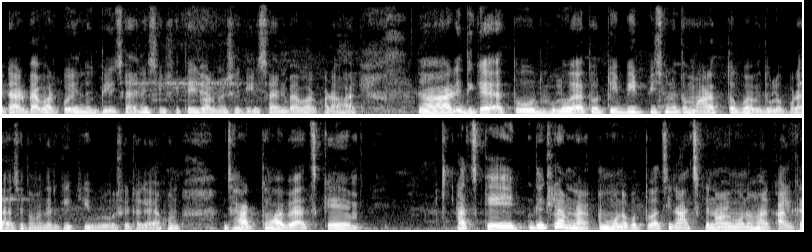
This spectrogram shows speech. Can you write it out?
এটা আর ব্যবহার করিনি। তো গ্লিসাইনের শিশিতেই জল মেশে গ্লিসাইন ব্যবহার করা হয়। আর এদিকে এত ধুলো, এত টিভির পিছনে তো মারাত্মকভাবে ধুলো পড়ে আছে। তোমাদেরকে কী বলব, সেটাকে এখন ঝাড়তে হবে। আজকে আজকে দেখলাম না মনে করতে পারছি না, আজকে নয় মনে হয়, কালকে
